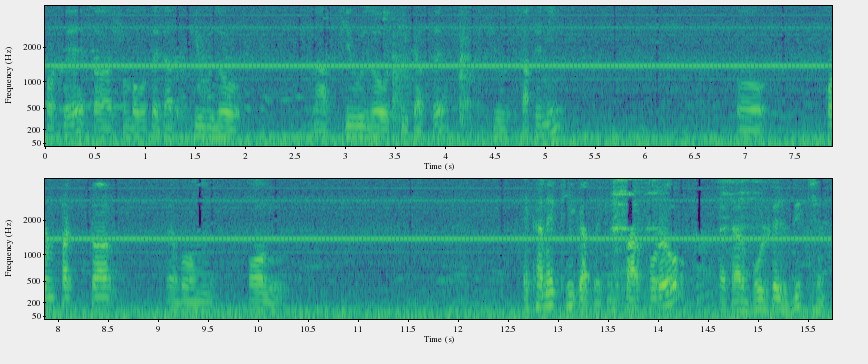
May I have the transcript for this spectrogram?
শর্টে সম্ভবত এটা ফিউজও না ফিউজও ঠিক আছে ফিউজ কাটেনি। তো কন্ট্রাক্টর এবং অল এখানে ঠিক আছে, কিন্তু তারপরেও এটার ভোল্টেজ দিচ্ছে না।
